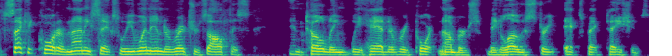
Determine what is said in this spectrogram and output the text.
second quarter of 96, we went into Richard's office and told him we had to report numbers below street expectations.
